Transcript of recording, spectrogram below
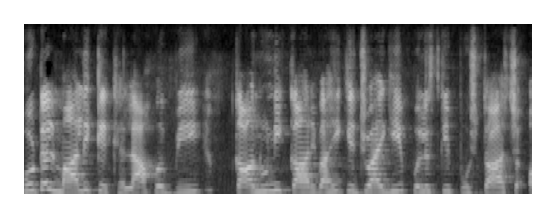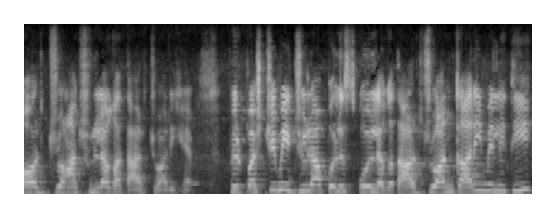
होटल मालिक के खिलाफ भी कानूनी कार्यवाही की जाएगी, पुलिस की पूछताछ और जाँच लगातार जारी है। फिर पश्चिमी जिला पुलिस को लगातार जानकारी मिली थी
